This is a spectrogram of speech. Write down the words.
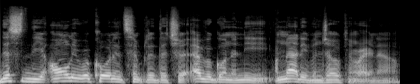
This is the only recording template that you're ever going to need. I'm not even joking right now.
